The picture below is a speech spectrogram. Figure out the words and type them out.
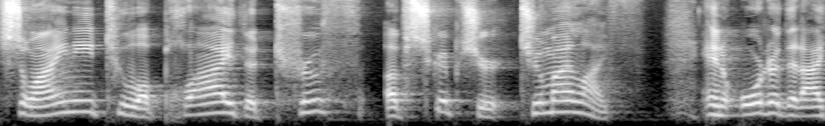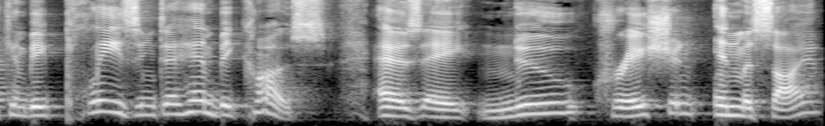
So I need to apply the truth of scripture to my life in order that I can be pleasing to Him because as a new creation in Messiah,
